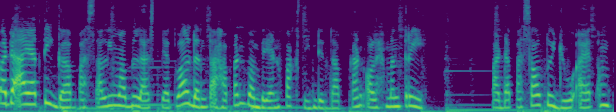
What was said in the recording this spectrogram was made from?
Pada ayat 3 pasal 15 jadwal dan tahapan pemberian vaksin ditetapkan oleh menteri. Pada pasal 7 ayat 4,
